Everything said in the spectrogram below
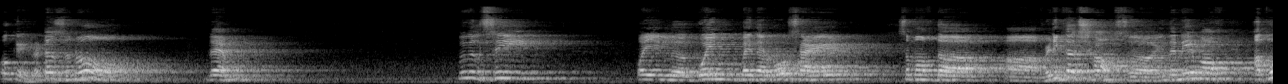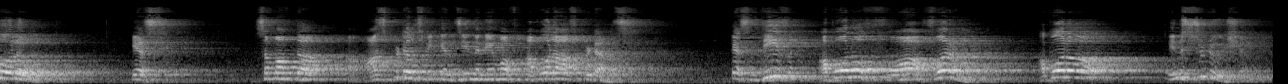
Okay, let us know them. We will see while uh, going by the roadside some of the uh, medical shops uh, in the name of Apollo. Yes, some of the uh, hospitals we can see in the name of Apollo hospitals. Yes, these Apollo firm, Apollo institution,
